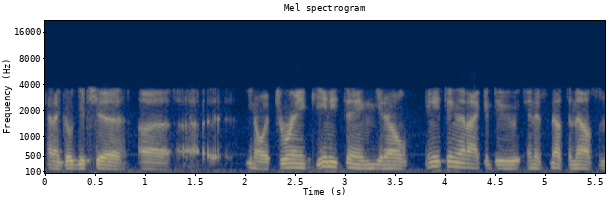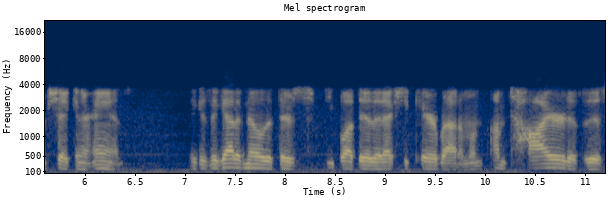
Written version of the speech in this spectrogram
Can I go get you a, a you know a drink, anything you know, anything that I can do, and if nothing else, I'm shaking their hands because they got to know that there's people out there that actually care about them. I'm, I'm tired of this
